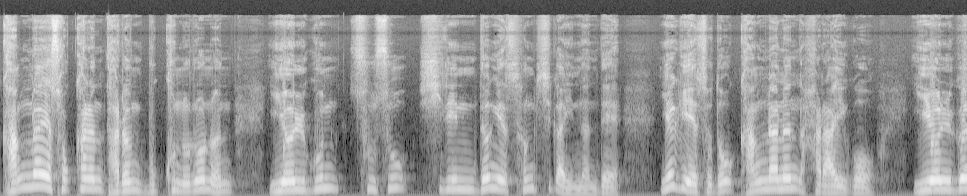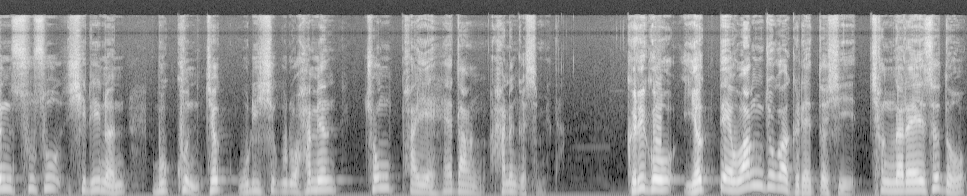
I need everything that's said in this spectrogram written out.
강나에 속하는 다른 묵훈으로는 이열군, 수수, 시린 등의 성씨가 있는데 여기에서도 강나는 하라이고 이열근, 수수, 시린은 묵훈 즉 우리식으로 하면 종파에 해당하는 것입니다. 그리고 역대 왕조가 그랬듯이 청나라에서도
